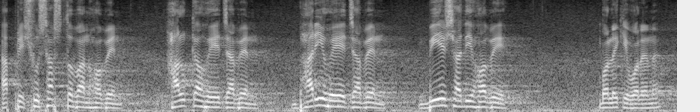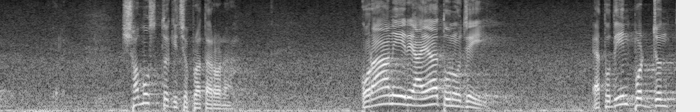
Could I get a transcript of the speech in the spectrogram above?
আপনি সুস্বাস্থ্যবান হবেন, হালকা হয়ে যাবেন, ভারী হয়ে যাবেন, বিয়ে শাদী হবে। বলে কি বলে না? সমস্ত কিছু প্রতারণা। কোরআনের আয়াত অনুযায়ী এতদিন পর্যন্ত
